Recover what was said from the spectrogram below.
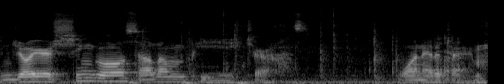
Enjoy your single solemn pea, Charles. One at a time.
